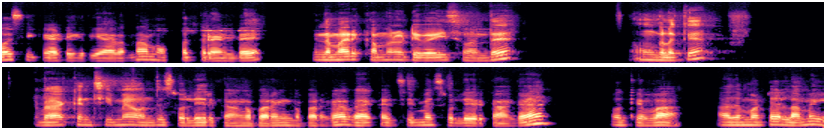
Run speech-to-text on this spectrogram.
ஓசி கேட்டகரியாக இருந்தால் முப்பத்தி ரெண்டு இந்த மாதிரி கம்யூனிட்டி வைஸ் வந்து உங்களுக்கு வேக்கன்சியுமே வந்து சொல்லியிருக்காங்க பாருங்க. பாருங்கள் வேக்கன்சியுமே சொல்லியிருக்காங்க. ஓகேவா? அது மட்டும் இல்லாமல்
